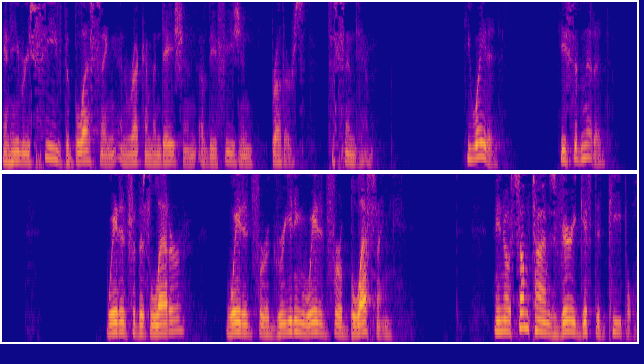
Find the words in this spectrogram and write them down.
and he received the blessing and recommendation of the Ephesian brothers to send him. He waited. He submitted. Waited for this letter, waited for a greeting, waited for a blessing. You know, sometimes very gifted people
